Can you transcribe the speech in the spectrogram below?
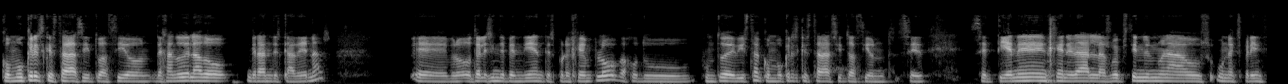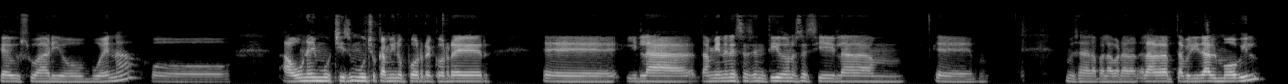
¿Cómo crees que está la situación, dejando de lado grandes cadenas, eh, hoteles independientes, por ejemplo, bajo tu punto de vista, ¿cómo crees que está la situación? ¿Se, tiene en general, las webs tienen una, experiencia de usuario buena o aún hay mucho camino por recorrer? Eh, y la, también en ese sentido, no sé si la, eh, me sale la palabra, la adaptabilidad al móvil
